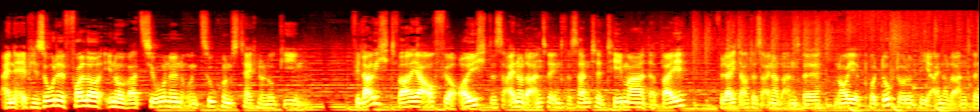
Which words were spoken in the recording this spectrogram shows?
Eine Episode voller Innovationen und Zukunftstechnologien. Vielleicht war ja auch für euch das ein oder andere interessante Thema dabei, vielleicht auch das ein oder andere neue Produkt oder die ein oder andere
